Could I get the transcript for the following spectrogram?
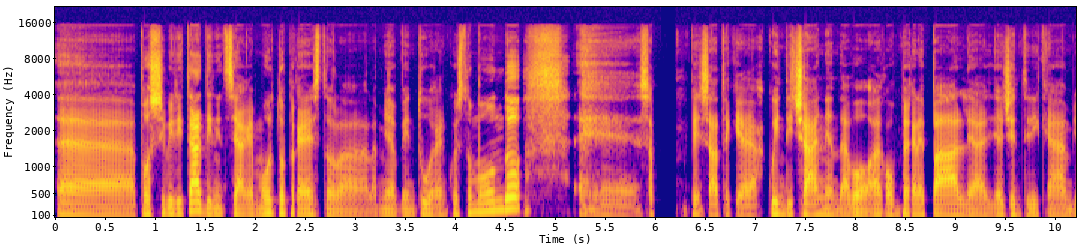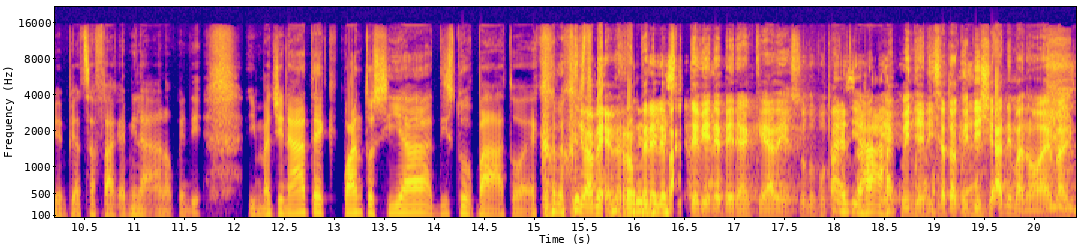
eh, possibilità di iniziare molto presto la, la, mia avventura in questo mondo. Eh, pensate che a 15 anni andavo a rompere le palle agli agenti di cambio in piazza Fare a Milano, quindi immaginate quanto sia disturbato. Ecco, da sì, vabbè, rompere le palle viene bene anche adesso, dopo tanti esatto. anni, eh, quindi è iniziato a 15 anni, ma no, è mai,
